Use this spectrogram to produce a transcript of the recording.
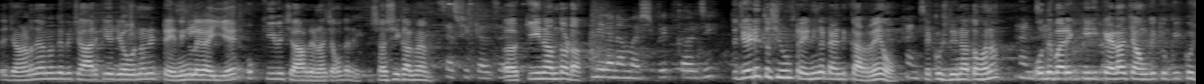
ਤੇ ਜਾਣਦੇ ਹਾਂ ਉਹਨਾਂ ਦੇ ਵਿਚਾਰ ਕੀ ਹੈ, ਜੋ ਉਹਨਾਂ ਨੇ ਟ੍ਰੇਨਿੰਗ ਲਗਾਈ ਹੈ ਉਹ ਕੀ ਵਿਚਾਰ ਦੇਣਾ ਚਾਹੁੰਦੇ ਨੇ। ਸਤਿ ਸ਼੍ਰੀ ਅਕਾਲ ਮੈਮ ਸਤਿ ਸ਼੍ਰੀ ਅਕਾਲ ਸਰ ਕੀ ਨਾਮ ਤੁਹਾਡਾ? ਮੇਰਾ ਨਾਮ ਅਰਸ਼ਪ੍ਰੀਤ ਕੌਰ ਜੀ। ਤੇ ਜਿਹੜੀ ਤੁਸੀਂ ਹੁਣ ਟ੍ਰੇਨਿੰਗ ਅਟੈਂਡ ਕਰ ਰਹੇ ਹੋ ਤੇ ਕੁਝ ਦਿਨਾਂ ਤੋਂ ਹਨਾ? ਉਹਦੇ ਬਾਰੇ ਕੀ ਕਹਿਣਾ ਚਾਹੋਗੇ? ਕਿਉਂਕਿ ਕੁਝ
